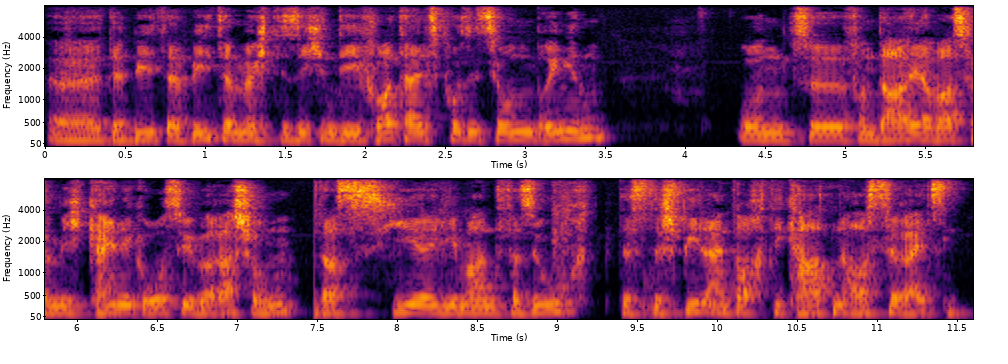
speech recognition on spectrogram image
Äh, der Bieter, Bieter möchte sich in die Vorteilspositionen bringen. Und äh, von daher war es für mich keine große Überraschung, dass hier jemand versucht, das, das Spiel einfach die Karten auszureizen.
